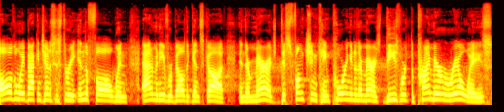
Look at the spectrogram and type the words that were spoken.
all the way back in Genesis 3 in the fall when Adam and Eve rebelled against God and their marriage, dysfunction came pouring into their marriage. These were the primary railways.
